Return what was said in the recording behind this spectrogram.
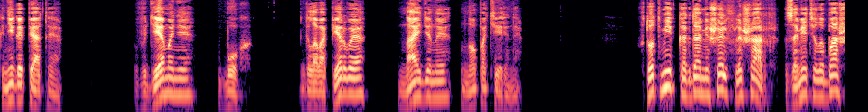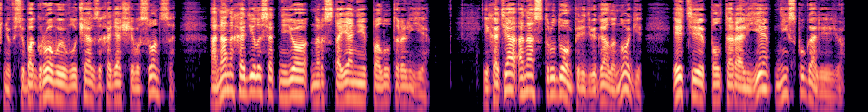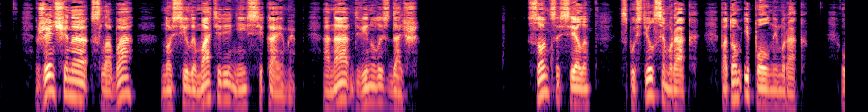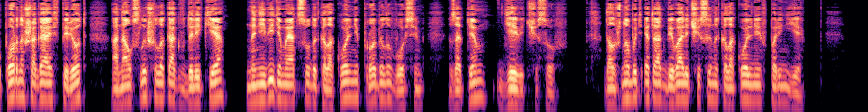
Книга пятая. В демоне Бог. Глава первая. Найдены, но потеряны. В тот миг, когда Мишель Флешар заметила башню, всю багровую в лучах заходящего солнца, она находилась от нее на расстоянии полутора лье. И хотя она с трудом передвигала ноги, эти полтора лье не испугали ее. Женщина слаба, но силы матери неиссякаемы она двинулась дальше. Солнце село, спустился мрак, потом и полный мрак. Упорно шагая вперед, она услышала, как вдалеке, на невидимой отсюда колокольне, пробило восемь, затем девять часов. Должно быть, это отбивали часы на колокольне в Паренье.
